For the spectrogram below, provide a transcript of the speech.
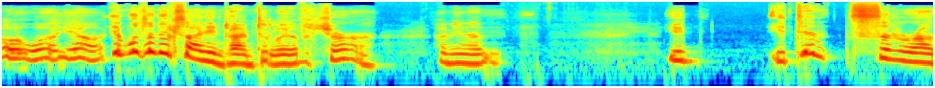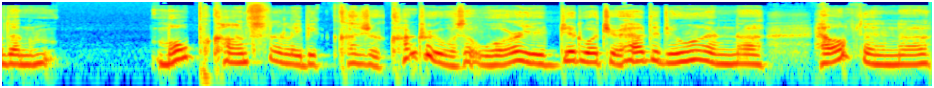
oh well, yeah, it was an exciting time to live. Sure, I mean, uh, you you didn't sit around and mope constantly because your country was at war. You did what you had to do and uh, helped, and uh,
